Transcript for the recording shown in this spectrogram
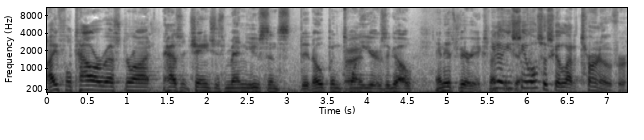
Eiffel Tower restaurant hasn't changed its menu since it opened 20 Right. years ago, and it's very expensive. You know, you see, also see a lot of turnover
